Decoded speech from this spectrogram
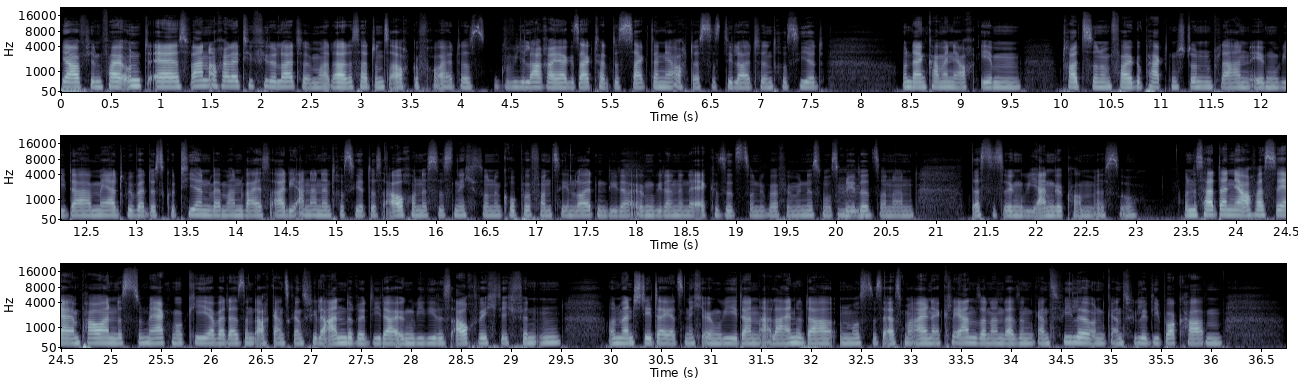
Ja, auf jeden Fall. Und äh, es waren auch relativ viele Leute immer da. Das hat uns auch gefreut. Das, wie Lara ja gesagt hat, das zeigt dann ja auch, dass das die Leute interessiert. Und dann kann man ja auch eben trotz so einem vollgepackten Stundenplan irgendwie da mehr drüber diskutieren, wenn man weiß, ah, die anderen interessiert das auch und es ist nicht so eine Gruppe von zehn Leuten, die da irgendwie dann in der Ecke sitzt und über Feminismus mhm. redet, sondern dass das irgendwie angekommen ist so. Und es hat dann ja auch was sehr Empowerndes zu merken, okay, aber da sind auch ganz, ganz viele andere, die da irgendwie, die das auch wichtig finden. Und man steht da jetzt nicht irgendwie dann alleine da und muss das erstmal allen erklären, sondern da sind ganz viele und ganz viele, die Bock haben.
